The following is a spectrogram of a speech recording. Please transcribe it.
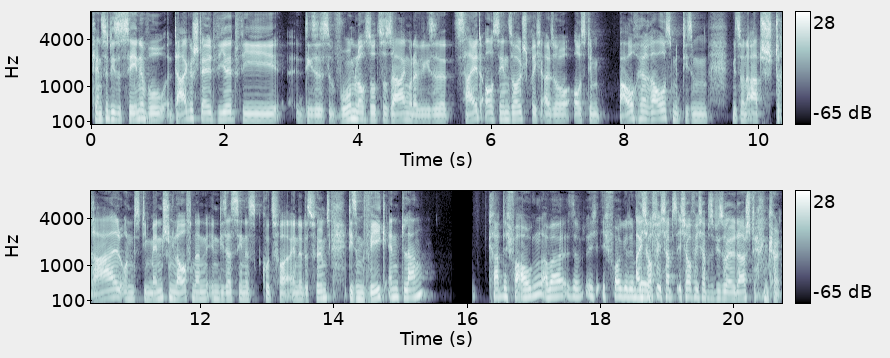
Kennst du diese Szene, wo dargestellt wird, wie dieses Wurmloch sozusagen oder wie diese Zeit aussehen soll, sprich also aus dem Bauch heraus mit diesem, mit so einer Art Strahl und die Menschen laufen dann in dieser Szene kurz vor Ende des Films diesem Weg entlang gerade nicht vor Augen, aber ich, ich folge dem. Ich hoffe, ich habe es ich hoffe, ich hab's visuell darstellen können.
